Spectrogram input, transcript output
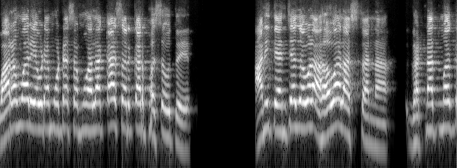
वारंवार एवढ्या मोठ्या समूहाला का सरकार फसवतंय? आणि त्यांच्याजवळ अहवाल असताना घटनात्मक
